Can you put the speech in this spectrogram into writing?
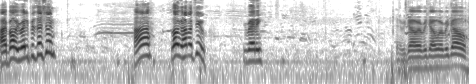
All right, Beau, you ready position? Huh? Logan, how about you? You ready? Here we go, here we go, here we go.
